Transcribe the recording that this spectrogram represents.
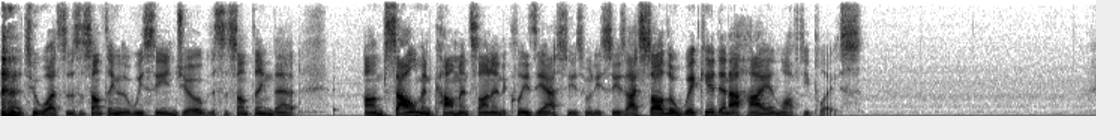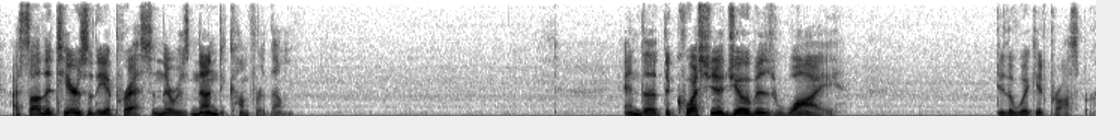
to us. This is something that we see in Job. This is something that um, Solomon comments on in Ecclesiastes when he says, "I saw the wicked in a high and lofty place. I saw the tears of the oppressed, and there was none to comfort them." And the, the question of Job is why do the wicked prosper?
